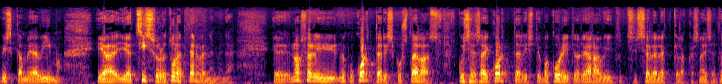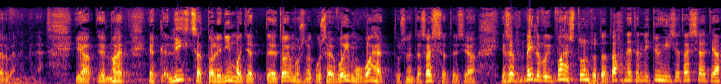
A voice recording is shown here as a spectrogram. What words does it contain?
viskama ja viima. ja, ja siis sulle tuleb tervenemine noh, see oli nagu korteris, kus ta elas. kui see sai korterist juba koridori ära viidud, siis sellel hetkel hakkas naise tervenemine. ja, ja noh, et, et lihtsalt oli niimoodi, et toimus nagu see võimuvahetus nendes asjades ja, ja selles meile võib vahest tunduda, et ah, need on nii tühised asjad ja,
